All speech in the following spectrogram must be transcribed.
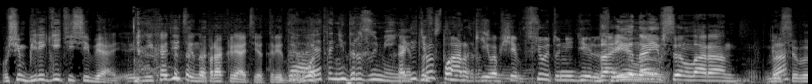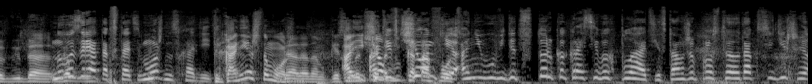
В общем, берегите себя. Не ходите на проклятие 3D. Да, Вот. это недоразумение. Ходите в парки вообще всю эту неделю. Да, и на Ив Сен-Лоран. Да? Если вы- да. Ну, вы зря так, кстати, можно сходить. Да, конечно, можно. Да, да, да. Если А вы- еще А девчонки, они увидят столько красивых платьев. Там же просто вот так сидишь и...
